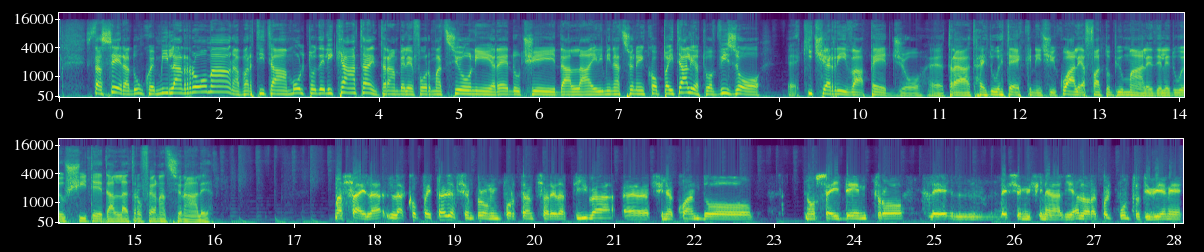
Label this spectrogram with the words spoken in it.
Stasera dunque Milan-Roma, una partita molto delicata, entrambe le formazioni reduci dalla eliminazione in Coppa Italia. A tuo avviso eh, chi ci arriva peggio eh, tra, tra, i due tecnici? Quale ha fatto più male delle due uscite dal trofeo nazionale? Ma sai, la, la Coppa Italia ha sempre un'importanza relativa eh, fino a quando non sei dentro le, le, semifinali. Allora a quel punto ti viene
